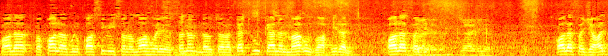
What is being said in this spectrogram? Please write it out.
قال فقال أبو القاسم صلى الله عليه وسلم لو تركته كان الماء ظاهرا. قال فج قال فجعلت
